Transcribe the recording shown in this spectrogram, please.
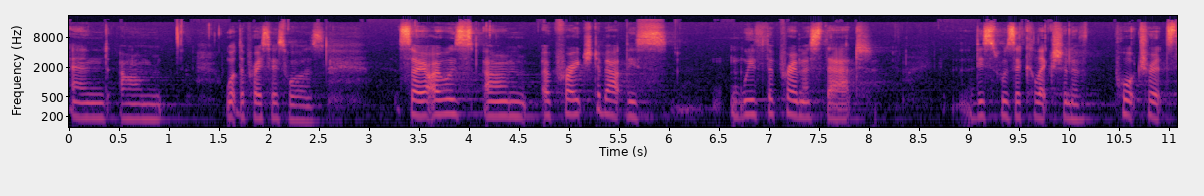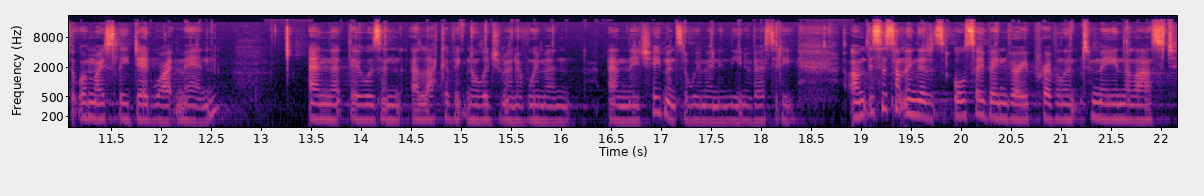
and um, what the process was. So I was um, approached about this with the premise that this was a collection of portraits that were mostly dead white men, and that there was an, a lack of acknowledgement of women and the achievements of women in the university. Um, this is something that has also been very prevalent to me in the last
